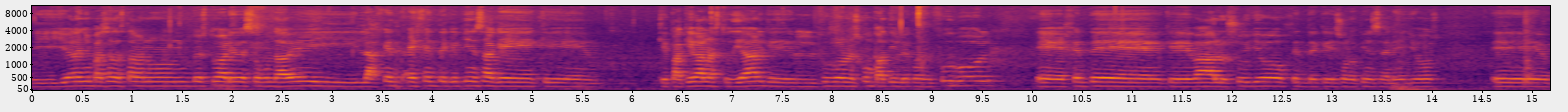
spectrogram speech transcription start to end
Y yo el año pasado estaba en un vestuario de segunda B y la gente, hay gente que piensa que, que para qué van a estudiar, que el fútbol no es compatible con el fútbol, eh, gente que va a lo suyo, gente que solo piensa en ellos, eh,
